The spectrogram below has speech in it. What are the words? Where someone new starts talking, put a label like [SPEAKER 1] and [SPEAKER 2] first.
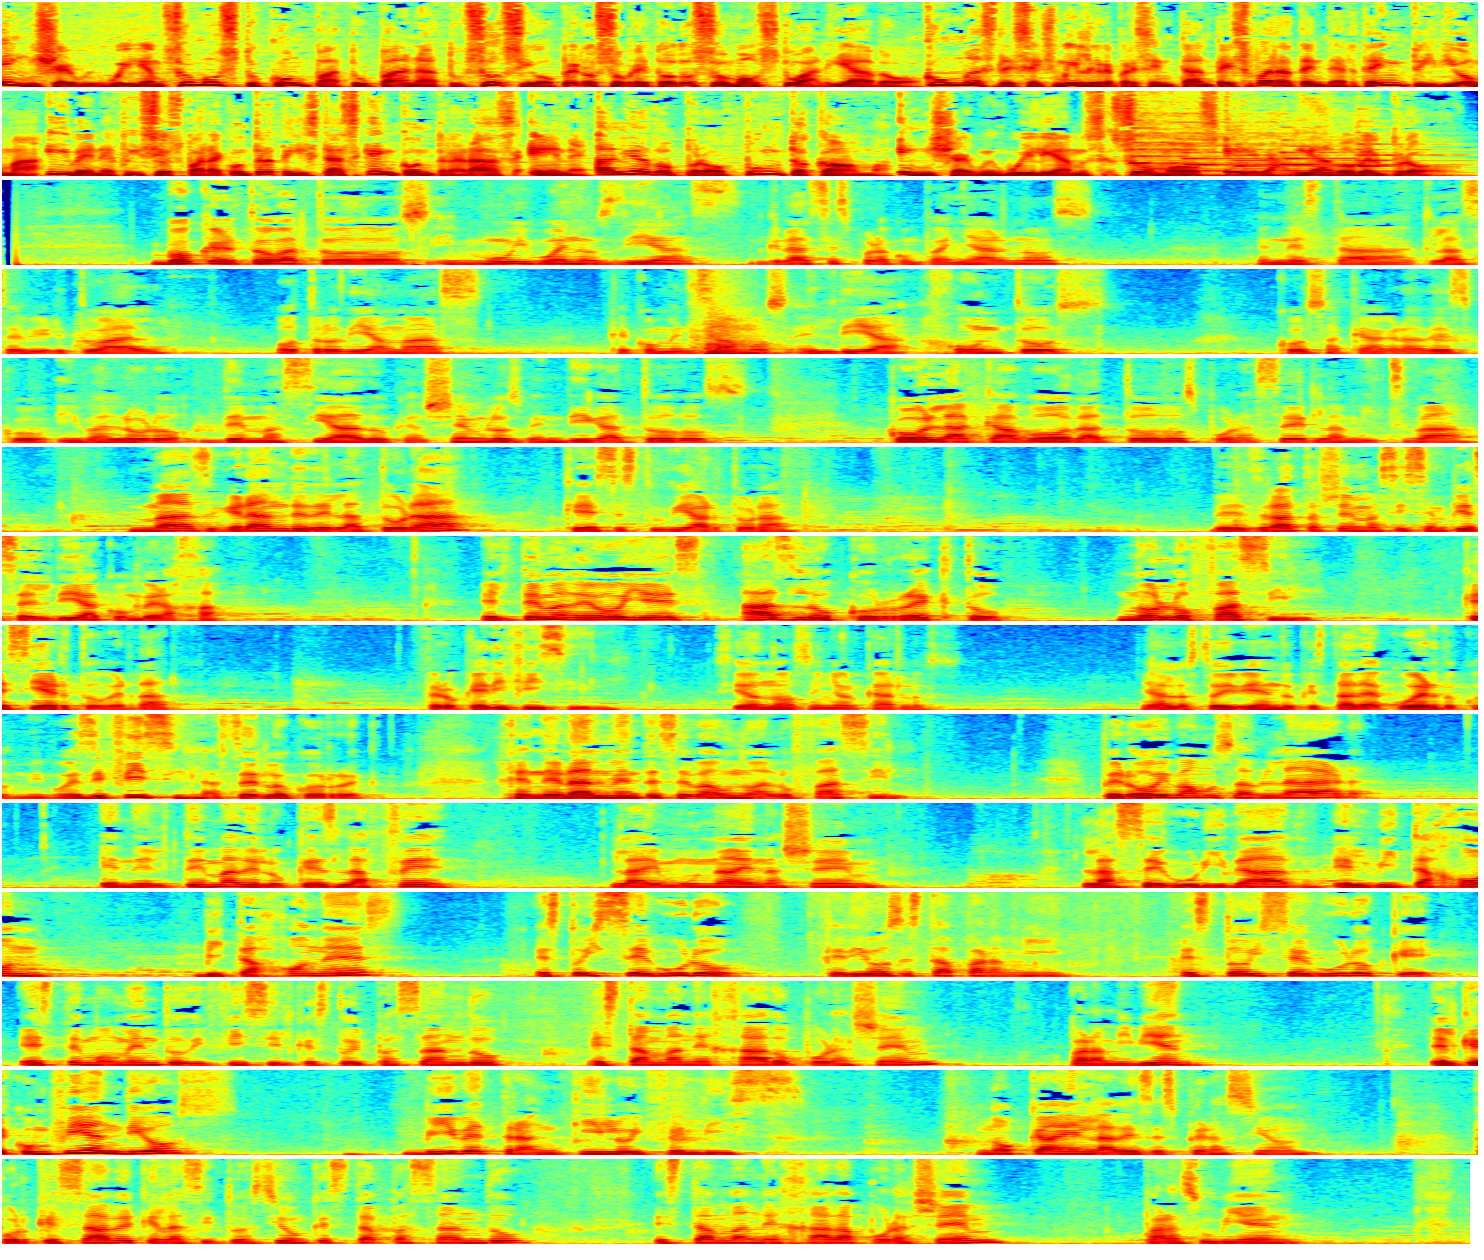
[SPEAKER 1] En Sherwin Williams somos tu compa, tu pana, tu socio, pero sobre todo somos tu aliado, con más de 6.000 representantes para atenderte en tu idioma y beneficios para contratistas que encontrarás en aliadopro.com. En Sherwin Williams somos el aliado del PRO.
[SPEAKER 2] Boker Tov a todos y muy buenos días. Gracias por acompañarnos en esta clase virtual. Otro día más que comenzamos el día juntos cosa que agradezco y valoro demasiado. Que Hashem los bendiga a todos. Cola la a todos por hacer la mitzvah más grande de la Torah, que es estudiar Torah. Bezrat Hashem, así se empieza el día con Berajá. El tema de hoy es haz lo correcto, no lo fácil. Que es cierto, ¿verdad? Pero qué difícil. ¿Sí o no, señor Carlos? Ya lo estoy viendo que está de acuerdo conmigo. Es difícil hacer lo correcto. Generalmente se va uno a lo fácil. Pero hoy vamos a hablar en el tema de lo que es la fe, la emuná en Hashem, la seguridad, el bitajón. Bitajón es, estoy seguro que Dios está para mí. Estoy seguro que este momento difícil que estoy pasando está manejado por Hashem para mi bien. El que confía en Dios vive tranquilo y feliz. No cae en la desesperación, porque sabe que la situación que está pasando está manejada por Hashem para su bien.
